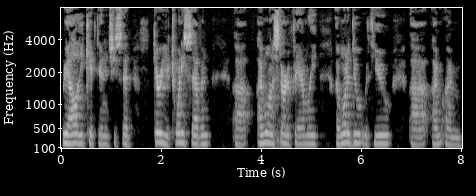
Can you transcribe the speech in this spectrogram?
reality kicked in, and she said, "Kerry, you're 27. Uh, I want to start a family. I want to do it with you. Uh, I'm I'm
